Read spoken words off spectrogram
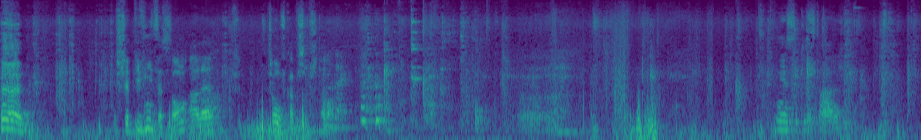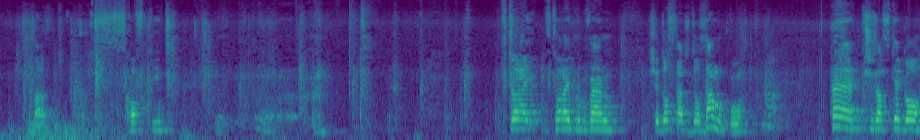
Jeszcze piwnice są, ale czołówka by. Nie jest takie stare, że... Bardzo. Schowki. Wczoraj, wczoraj próbowałem się dostać do zamku e, krzyżackiego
